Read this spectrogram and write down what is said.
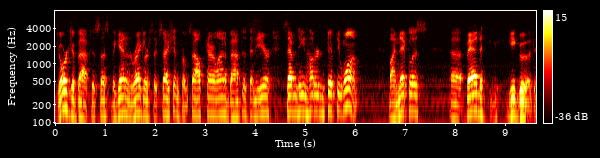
Georgia Baptists thus began in regular succession from South Carolina Baptists in the year 1751 by Nicholas uh, Bedgegood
